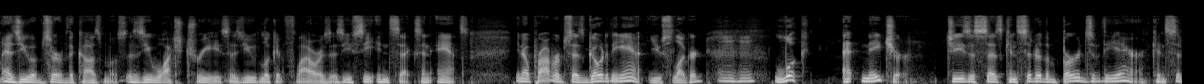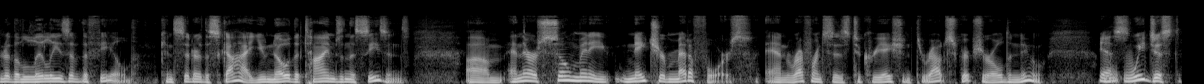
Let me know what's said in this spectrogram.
as you observe the cosmos, as you watch trees, as you look at flowers, as you see insects and ants. You know, Proverbs says, Go to the ant, you sluggard. Mm-hmm. Look at nature. Jesus says, Consider the birds of the air, consider the lilies of the field, consider the sky. You know the times and the seasons. Um, and there are so many nature metaphors and references to creation throughout Scripture, Old and New. Yes. We just,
